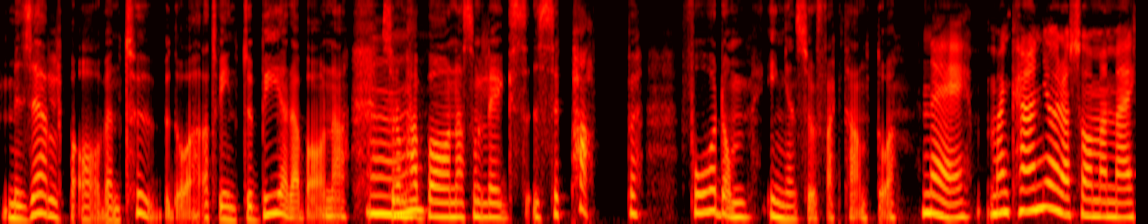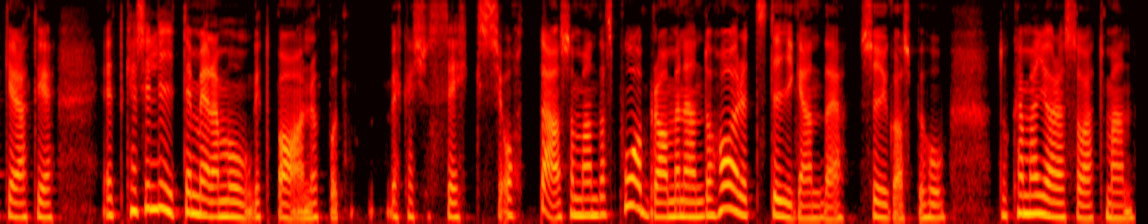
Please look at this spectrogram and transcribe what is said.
med hjälp av en tub då, att vi intuberar barnen. Mm. Så de här barnen som läggs i CPAP, får de ingen surfaktant då? Nej, man kan göra så om man märker att det är ett kanske lite mer moget barn uppåt vecka 26-28 som andas på bra men ändå har ett stigande syrgasbehov. Då kan man göra så att man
